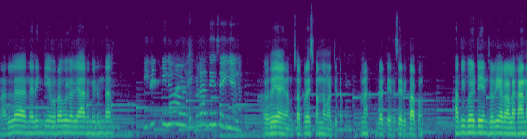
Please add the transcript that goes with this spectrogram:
நல்ல நெருங்கிய உறவுகள் யாரும் இருந்தால்? செய்யணும். சர்ப்ரைஸ் பண்ண மாட்டேன் என்ன? பர்த்டே சரி பார்ப்போம் ஹாப்பி பர்த்டேன்னு சொல்லி ஒரு அழகான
